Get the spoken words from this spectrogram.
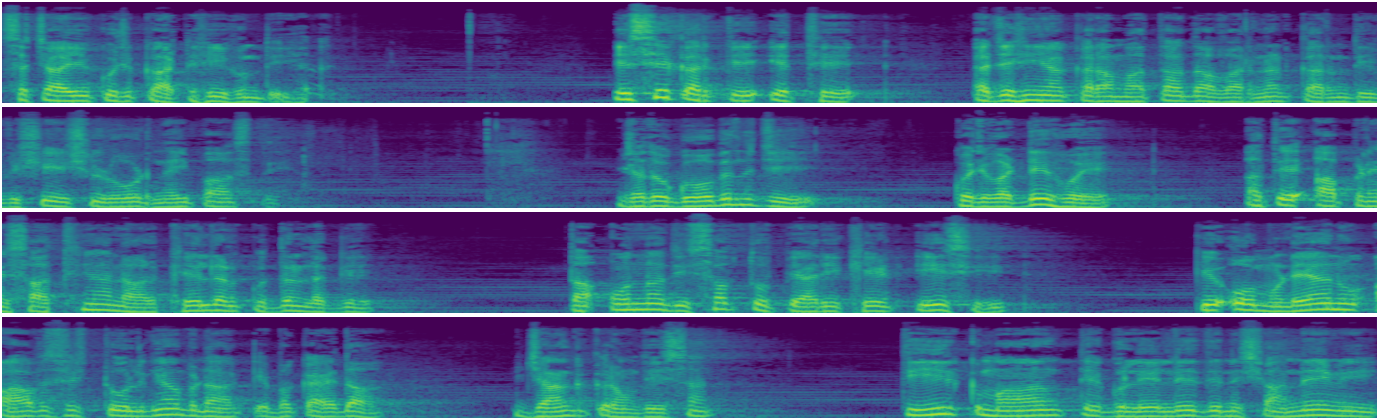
ਸਚਾਈ ਕੁਝ ਘੱਟ ਹੀ ਹੁੰਦੀ ਹੈ। ਇਸੇ ਕਰਕੇ ਇੱਥੇ ਅਜਿਹੀਆਂ ਕਰਾਮਾਤਾਂ ਦਾ ਵਰਣਨ ਕਰਨ ਦੀ ਵਿਸ਼ੇਸ਼ ਲੋੜ ਨਹੀਂ ਪਾਸਦੇ। ਜਦੋਂ ਗੋਬਿੰਦ ਜੀ ਕੁਝ ਵੱਡੇ ਹੋਏ ਅਤੇ ਆਪਣੇ ਸਾਥੀਆਂ ਨਾਲ ਖੇਲਣ ਕੁੱਦਣ ਲੱਗੇ, ਤਾਂ ਉਹਨਾਂ ਦੀ ਸਭ ਤੋਂ ਪਿਆਰੀ ਖੇਡ ਇਹ ਸੀ ਕਿ ਉਹ ਮੁੰਡਿਆਂ ਨੂੰ ਆਪਸ ਵਿੱਚ ਟੋਲੀਆਂ ਬਣਾ ਕੇ ਬਕਾਇਦਾ ਜੰਗ ਕਰਾਉਂਦੇ ਸਨ। ਤੀਰ ਕਮਾਨ ਤੇ ਗੁਲੇਲੇ ਦੇ ਨਿਸ਼ਾਨੇ ਵੀ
